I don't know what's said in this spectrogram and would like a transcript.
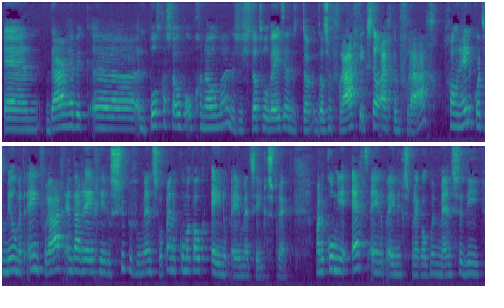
En daar heb ik uh, een podcast over opgenomen. Dus als je dat wil weten, dat, is een vraag. Ik stel eigenlijk een vraag. Gewoon een hele korte mail met één vraag. En daar reageren superveel mensen op. En dan kom ik ook één op één met ze in gesprek. Maar dan kom je echt één op één in gesprek ook met mensen die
